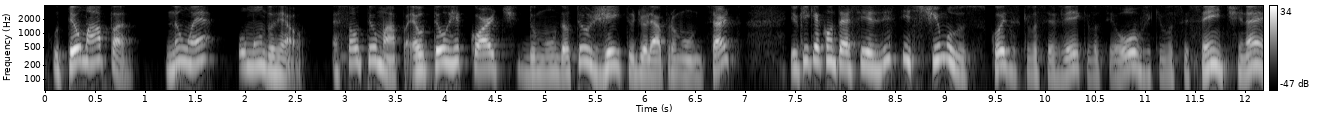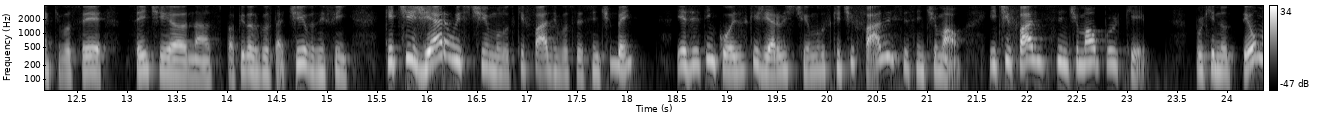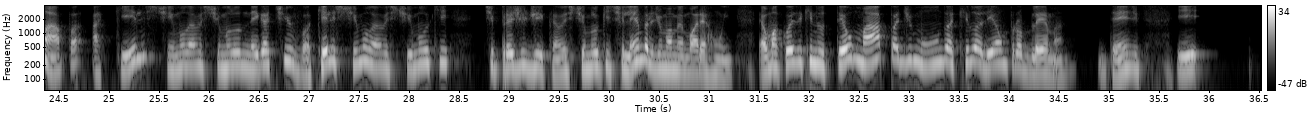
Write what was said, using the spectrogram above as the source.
o teu mapa não é o mundo real. É só o teu mapa, é o teu recorte do mundo, é o teu jeito de olhar para o mundo, certo? E o que, que acontece? Existem estímulos, coisas que você vê, que você ouve, que você sente, né? Que você sente uh, nas papilas gustativas, enfim, que te geram estímulos que fazem você se sentir bem. E existem coisas que geram estímulos que te fazem se sentir mal. E te fazem se sentir mal por quê? Porque no teu mapa, aquele estímulo é um estímulo negativo. Aquele estímulo é um estímulo que te prejudica, é um estímulo que te lembra de uma memória ruim. É uma coisa que no teu mapa de mundo aquilo ali é um problema, entende? E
